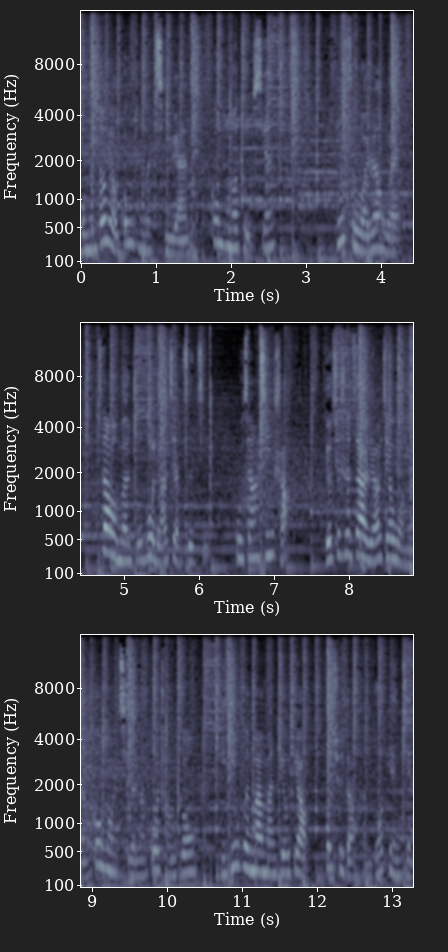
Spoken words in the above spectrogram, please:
我们都有共同的起源、共同的祖先。因此，我认为，在我们逐步了解自己、互相欣赏。尤其是在了解我们共同起源的过程中，一定会慢慢丢掉过去的很多偏见。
